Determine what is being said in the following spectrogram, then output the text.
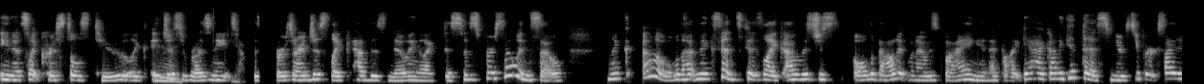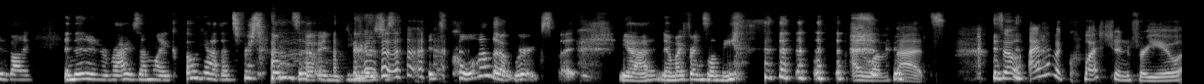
you know, it's like crystals too. Like it mm. just resonates yeah. with this person. I just like have this knowing, like this is for so and so like, oh, well, that makes sense. Cause like I was just all about it when I was buying it. I thought, yeah, I got to get this, you know, super excited about it. And then it arrives. I'm like, oh, yeah, that's for so and so. And, you know, it's just, it's cool how that works. But yeah, no, my friends love me. I love that. So I have a question for you.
